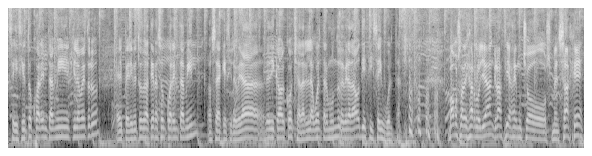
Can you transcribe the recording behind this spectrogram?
640.000 kilómetros, el perímetro de la Tierra son 40.000, o sea que si le hubiera dedicado el coche a darle la vuelta al mundo, le hubiera dado 16 vueltas. Vamos a dejarlo ya, gracias, hay muchos mensajes,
